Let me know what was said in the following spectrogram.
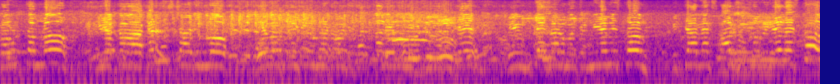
ప్రభుత్వంలో ఈ యొక్క అకాడమిక్ స్టార్టింగ్లో రేవంత్ రెడ్డి ఉన్నటువంటి సర్కార్ ఏమంటే మేము విద్యాశాఖ మంత్రి నియమిస్తాం. విద్యార్థులకు స్కాలర్షిప్ విడుదల ఇస్తాం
